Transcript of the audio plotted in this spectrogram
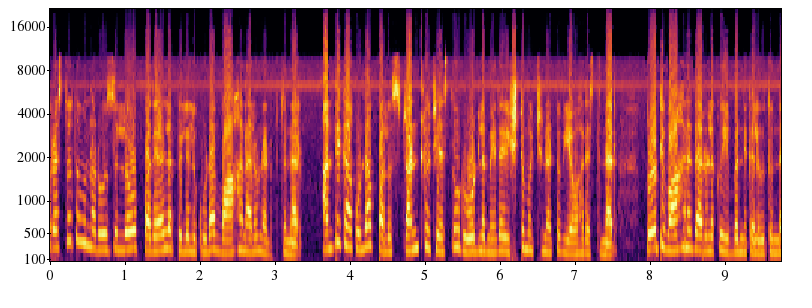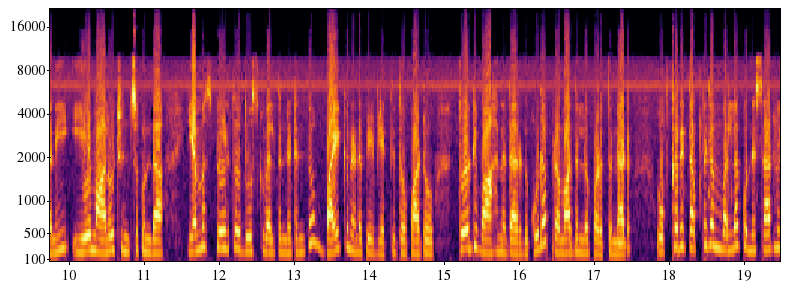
ప్రస్తుతం ఉన్న రోజుల్లో పదేళ్ళ పిల్లలు కూడా వాహనాలు నడుపుతున్నారు. అంతేకాకుండా పలు స్టంట్లు చేస్తూ రోడ్ల మీద ఇష్టమొచ్చినట్టు వ్యవహరిస్తున్నారు. తోటి వాహనదారులకు ఇబ్బంది కలుగుతుందని ఏం ఆలోచించకుండా ఎమ స్పీడ్తో దూసుకు వెళ్తుండటంతో బైక్ నడిపే వ్యక్తితో పాటు తోటి వాహనదారుడు కూడా ప్రమాదంలో పడుతున్నాడు. ఒక్కరి తప్పిదం వల్ల కొన్నిసార్లు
